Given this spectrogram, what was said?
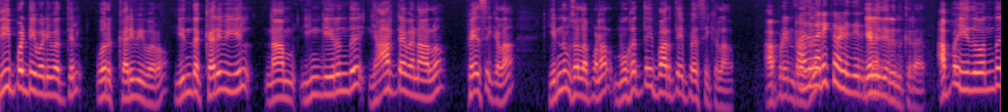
தீப்பெட்டி வடிவத்தில் ஒரு கருவி வரும். இந்த கருவியில் நாம் இங்கிருந்து யார்கிட்ட வேணாலும் பேசிக்கலாம். இன்னும் சொல்லப்போனால் முகத்தை பார்த்தே பேசிக்கலாம் அப்படின்றது எழுதியிருக்கிறார். அப்போ இது வந்து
